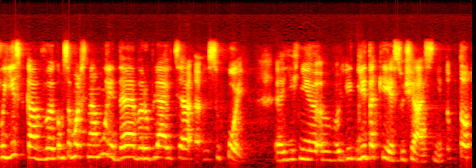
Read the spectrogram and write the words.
поїздка в Комсомольськ на Амурі, де виробляються е, сухой. Е, Їхні е, лі- літаки сучасні, тобто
